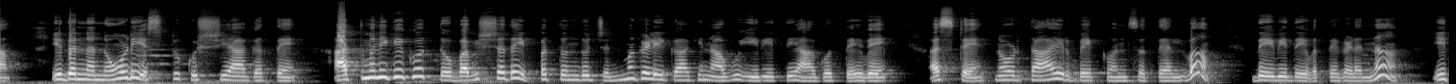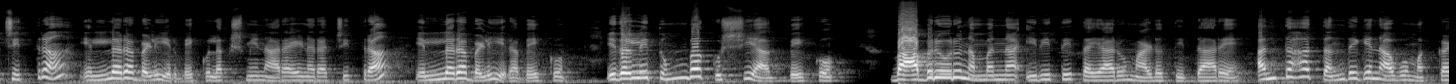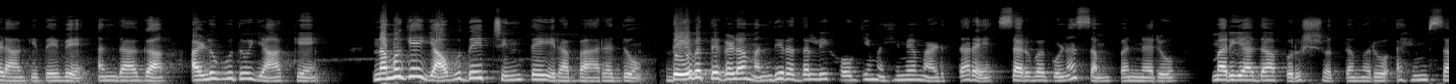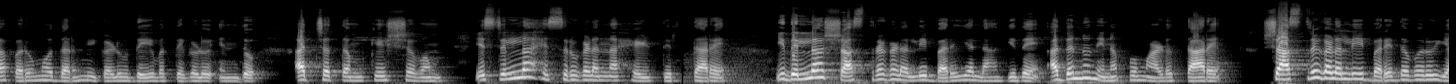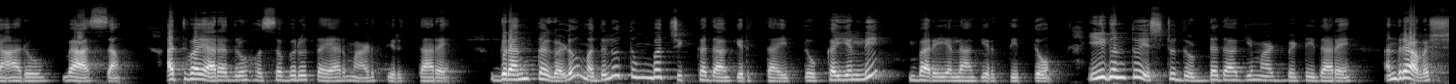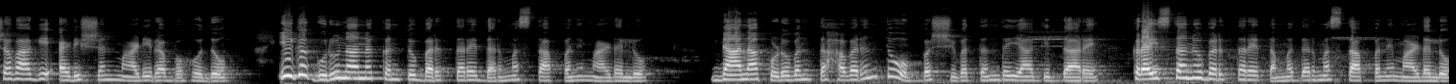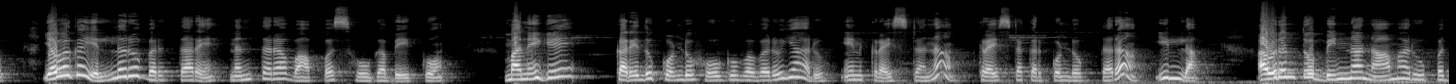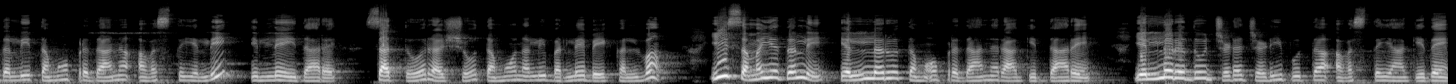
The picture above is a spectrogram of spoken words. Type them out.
ಇದನ್ನು ನೋಡಿ ಎಷ್ಟು ಖುಷಿಯಾಗತ್ತೆ ಆತ್ಮನಿಗೆ ಗೊತ್ತು, ಭವಿಷ್ಯದ ಇಪ್ಪತ್ತೊಂದು ಜನ್ಮಗಳಿಗಾಗಿ ನಾವು ಈ ರೀತಿ ಆಗುತ್ತೇವೆ. ಅಷ್ಟೇ ನೋಡ್ತಾ ಇರಬೇಕು ಅನಿಸುತ್ತೆ ಅಲ್ವಾ? ದೇವಿ ದೇವತೆಗಳನ್ನು. ಈ ಚಿತ್ರ ಎಲ್ಲರ ಬಳಿ ಇರಬೇಕು. ಲಕ್ಷ್ಮೀನಾರಾಯಣರ ಚಿತ್ರ ಎಲ್ಲರ ಬಳಿ ಇರಬೇಕು. ಇದರಲ್ಲಿ ತುಂಬ ಖುಷಿ ಆಗಬೇಕು. ಬಾಬರವರು ನಮ್ಮನ್ನು ಈ ರೀತಿ ತಯಾರು ಮಾಡುತ್ತಿದ್ದಾರೆ. ಅಂತಹ ತಂದೆಗೆ ನಾವು ಮಕ್ಕಳಾಗಿದ್ದೇವೆ ಅಂದಾಗ ಅಳುವುದು ಯಾಕೆ? ನಮಗೆ ಯಾವುದೇ ಚಿಂತೆ ಇರಬಾರದು. ದೇವತೆಗಳ ಮಂದಿರದಲ್ಲಿ ಹೋಗಿ ಮಹಿಮೆ ಮಾಡುತ್ತಾರೆ ಸರ್ವಗುಣ ಸಂಪನ್ನರು. ಮರ್ಯಾದಾ ಪುರುಷೋತ್ತಮರು, ಅಹಿಂಸಾ ಪರಮೋಧರ್ಮಿಗಳು, ದೇವತೆಗಳು ಎಂದು ಅಚ್ಚತಂ ಕೇಶವಂ ಎಷ್ಟೆಲ್ಲ ಹೆಸರುಗಳನ್ನು ಹೇಳ್ತಿರ್ತಾರೆ. ಇದೆಲ್ಲ ಶಾಸ್ತ್ರಗಳಲ್ಲಿ ಬರೆಯಲಾಗಿದೆ. ಅದನ್ನು ನೆನಪು ಮಾಡುತ್ತಾರೆ. ಶಾಸ್ತ್ರಗಳಲ್ಲಿ ಬರೆದವರು ಯಾರು? ವ್ಯಾಸ. ಅಥವಾ ಯಾರಾದರೂ ಹೊಸಬರು ತಯಾರು ಮಾಡ್ತಿರ್ತಾರೆ. ಗ್ರಂಥಗಳು ಮೊದಲು ತುಂಬ ಚಿಕ್ಕದಾಗಿರ್ತಾ ಇತ್ತು, ಕೈಯಲ್ಲಿ ಬರೆಯಲಾಗಿರ್ತಿತ್ತು. ಈಗಂತೂ ಎಷ್ಟು ದೊಡ್ಡದಾಗಿ ಮಾಡಿಬಿಟ್ಟಿದ್ದಾರೆ. ಅಂದರೆ ಅವಶ್ಯವಾಗಿ ಅಡಿಷನ್ ಮಾಡಿರಬಹುದು. ಈಗ ಗುರುನಾನಕ್ ಅಂತೂ ಬರ್ತಾರೆ ಧರ್ಮ ಸ್ಥಾಪನೆ ಮಾಡಲು. ಜ್ಞಾನ ಕೊಡುವಂತಹವರಂತೂ ಒಬ್ಬ ಶಿವ ತಂದೆಯಾಗಿದ್ದಾರೆ ಕ್ರೈಸ್ತನು ಬರ್ತಾರೆ ತಮ್ಮ ಧರ್ಮ ಸ್ಥಾಪನೆ ಮಾಡಲು. ಯಾವಾಗ ಎಲ್ಲರೂ ಬರ್ತಾರೆ, ನಂತರ ವಾಪಸ್ ಹೋಗಬೇಕು. ಮನೆಗೆ ಕರೆದುಕೊಂಡು ಹೋಗುವವರು ಯಾರು? ಏನು ಕ್ರೈಸ್ತನ? ಕ್ರೈಸ್ತ ಕರ್ಕೊಂಡು ಹೋಗ್ತಾರಾ? ಇಲ್ಲ. ಅವರಂತೂ ಭಿನ್ನ ನಾಮರೂಪದಲ್ಲಿ ತಮೋ ಪ್ರಧಾನ ಅವಸ್ಥೆಯಲ್ಲಿ ಇಲ್ಲೇ ಇದ್ದಾರೆ. ಸತ್ತು, ರಶೋ, ತಮೋನಲ್ಲಿ ಬರಲೇಬೇಕಲ್ವಾ? ಈ ಸಮಯದಲ್ಲಿ ಎಲ್ಲರೂ ತಮೋ ಪ್ರಧಾನರಾಗಿದ್ದಾರೆ. ಎಲ್ಲರದು ಜಡ ಜಡೀಭೂತ ಅವಸ್ಥೆಯಾಗಿದೆ.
